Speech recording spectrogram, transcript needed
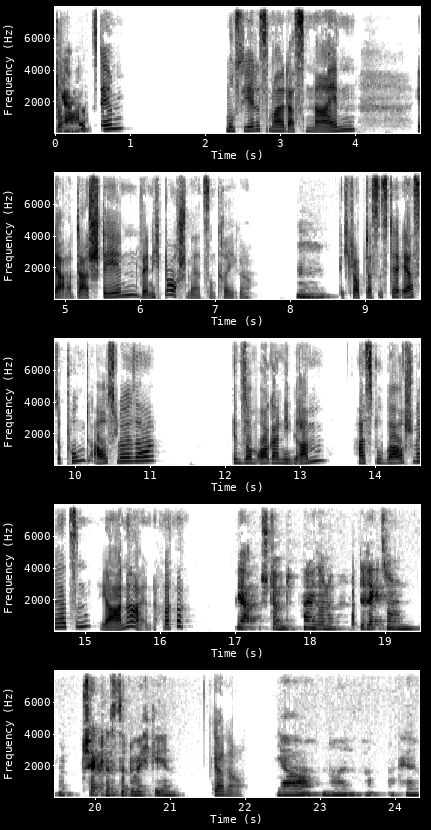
Doch Ja. trotzdem muss jedes Mal das Nein ja da stehen, wenn ich Bauchschmerzen kriege. Mhm. Ich glaube, das ist der erste Punkt, Auslöser. In so einem Organigramm hast du Bauchschmerzen? Ja, nein. ja, stimmt. Kann ich so eine, direkt so eine Checkliste durchgehen. Genau. Ja, nein, ja, okay.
